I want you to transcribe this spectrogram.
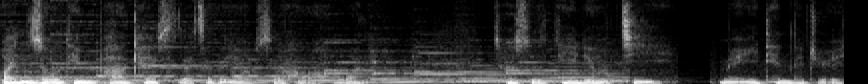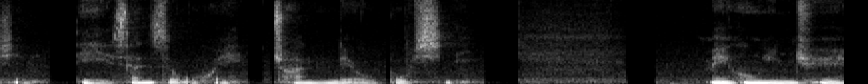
欢迎收听 Podcast 的这个钥匙好好玩，这是第六季每一天的觉醒第三十五回，川流不息。美空云雀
